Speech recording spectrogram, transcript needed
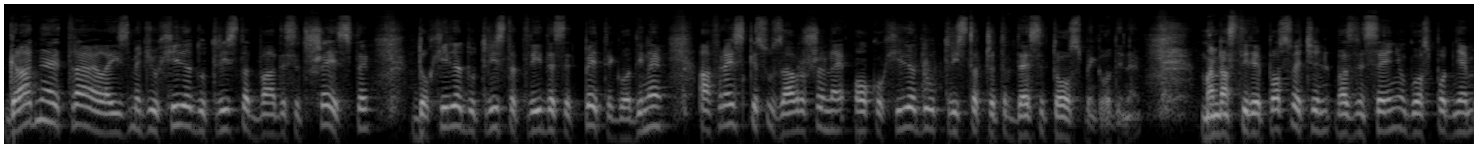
Gradnja je trajala između 1326. do 1335. godine, a freske su završene oko 1348. godine. Manastir je posvećen vaznesenju gospodnjem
